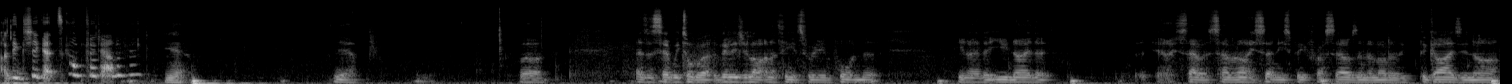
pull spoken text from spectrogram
I think she gets comfort out of it. Yeah. Yeah. Well, as I said, we talk about the village a lot, and I think it's really important that you know that you know that you know Sam, Sam and I certainly speak for ourselves, and a lot of the, the guys in our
